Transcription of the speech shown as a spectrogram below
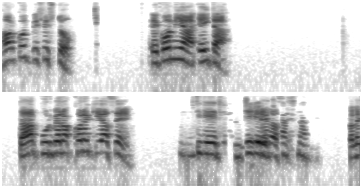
হরকত বিশিষ্ট। এই কোন ইয়া? এইটা। তার পূর্বের অক্ষরে কি আছে? জের তাহলে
